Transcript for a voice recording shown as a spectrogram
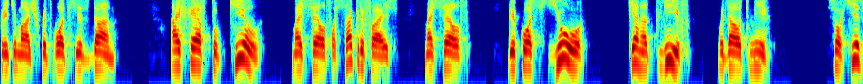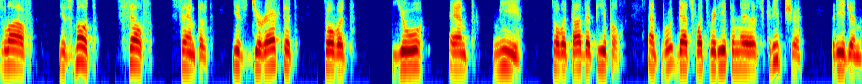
pretty much with what he's done, I have to kill myself or sacrifice myself because you cannot live without me. So his love is not self-centered, is directed toward you and me, toward other people. And that's what we read in the scripture reading.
